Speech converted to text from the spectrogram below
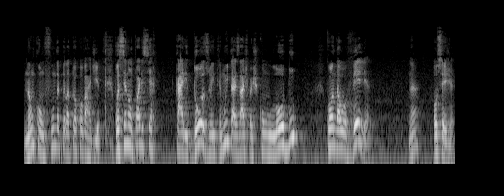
não confunda pela tua covardia. Você não pode ser caridoso, entre muitas aspas, com o lobo, quando a ovelha, né, ou seja,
